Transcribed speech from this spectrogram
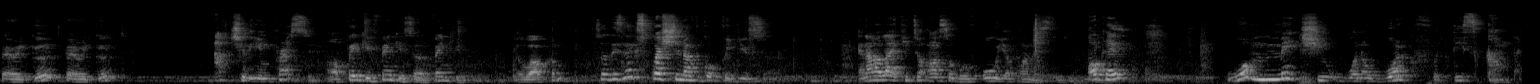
Very good, very good. Actually impressive. Oh, thank you, thank you, sir. Thank you. You're welcome. So this next question I've got for you, sir, and I would like you to answer with all your honesty. Okay. What makes you want to work for this company?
